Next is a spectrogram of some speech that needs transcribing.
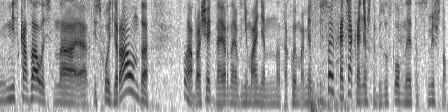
не сказалось на э, исходе раунда. Ну, обращать, наверное, внимание на такой момент не стоит. Хотя, конечно, безусловно, это смешно.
